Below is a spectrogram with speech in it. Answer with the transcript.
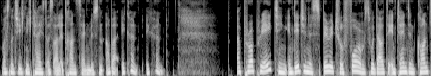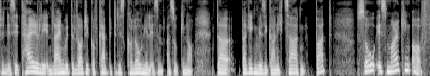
Was natürlich nicht heißt, dass alle trans sein müssen, aber ihr könnt, ihr könnt. Appropriating indigenous spiritual forms without the intended content is entirely in line with the logic of capitalist colonialism. Also genau, da, dagegen will sie gar nichts sagen. But so is marking off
